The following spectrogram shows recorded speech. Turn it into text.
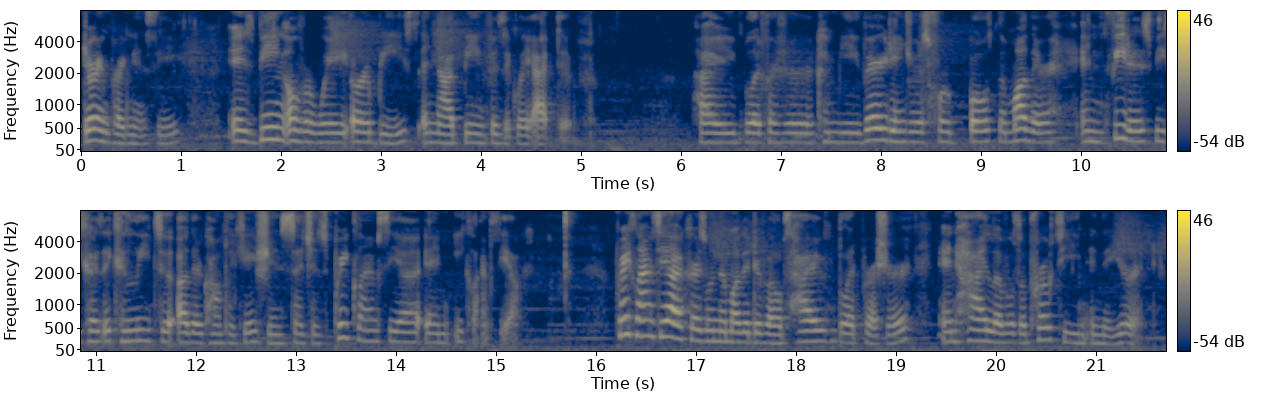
during pregnancy, is being overweight or obese and not being physically active. High blood pressure can be very dangerous for both the mother and fetus because it can lead to other complications such as preeclampsia and eclampsia. Preeclampsia occurs when the mother develops high blood pressure and high levels of protein in the urine.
